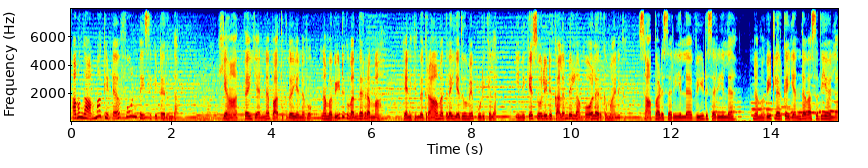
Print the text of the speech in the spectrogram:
அவங்க அம்மா கிட்ட ஃபோன் பேசிக்கிட்டு இருந்தா. என் அத்தை என்ன பாத்துக்குதோ என்னவோ. நம்ம வீட்டுக்கு வந்துடுறம்மா. எனக்கு இந்த கிராமத்துல எதுவுமே பிடிக்கல. இன்னைக்கே சொல்லிட்டு கிளம்பிடலாம் போல இருக்குமா எனக்கு. சாப்பாடு சரியில்லை வீடு சரியில்லை. நம்ம வீட்ல இருக்க எந்த வசதியும் இல்லை.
